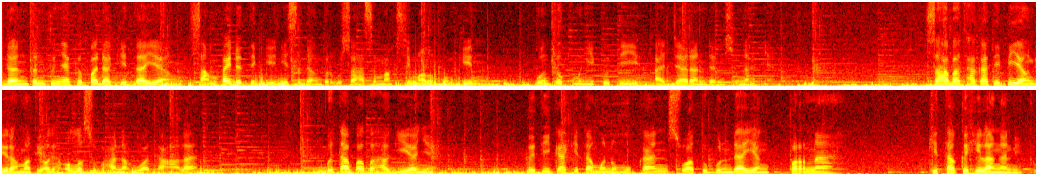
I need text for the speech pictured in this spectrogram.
dan tentunya kepada kita yang sampai detik ini sedang berusaha semaksimal mungkin untuk mengikuti ajaran dan sunnahnya. Sahabat HKTP yang dirahmati oleh Allah Subhanahu wa taala, betapa bahagianya ketika kita menemukan suatu benda yang pernah kita kehilangan itu.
